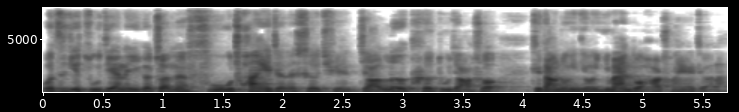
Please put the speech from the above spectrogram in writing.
我自己组建了一个专门服务创业者的社群，叫乐客独角兽。这当中已经有一万多号创业者了，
